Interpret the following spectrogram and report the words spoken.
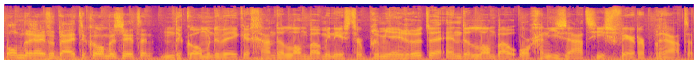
om er even bij te komen zitten. De komende weken gaan de landbouwminister, premier Rutte en de landbouworganisaties verder praten.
